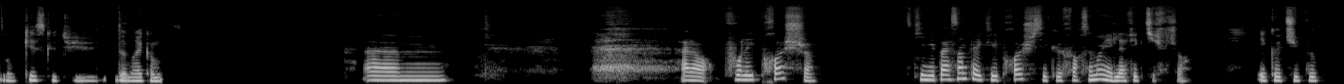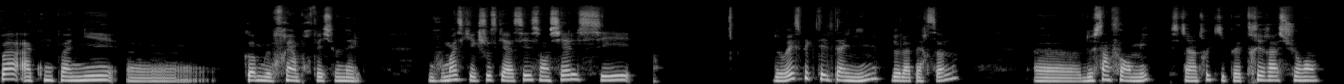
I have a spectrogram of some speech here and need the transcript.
Donc, qu'est-ce que tu donnerais comme euh... Alors, pour les proches, ce qui n'est pas simple avec les proches, c'est que forcément il y a de l'affectif, tu vois, et que tu peux pas accompagner euh, comme le ferait un professionnel. Donc pour moi, c'est quelque chose qui est assez essentiel, c'est de respecter le timing de la personne, euh, de s'informer, parce qu'il y a un truc qui peut être très rassurant,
